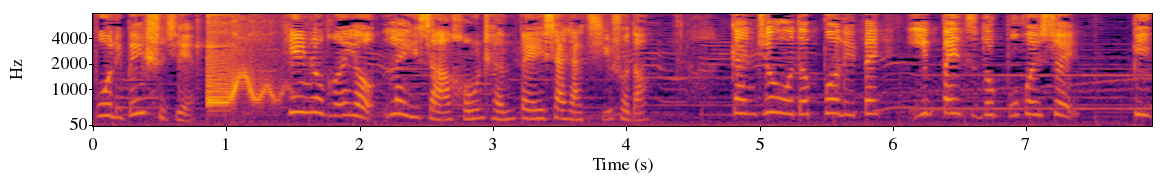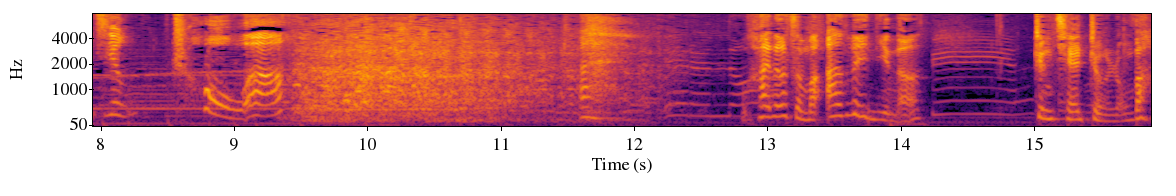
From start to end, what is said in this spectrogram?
玻璃杯事件。听众朋友泪洒红尘被下下棋说道：“感觉我的玻璃杯一辈子都不会碎，毕竟丑啊！”哎，我还能怎么安慰你呢？挣钱整容吧。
